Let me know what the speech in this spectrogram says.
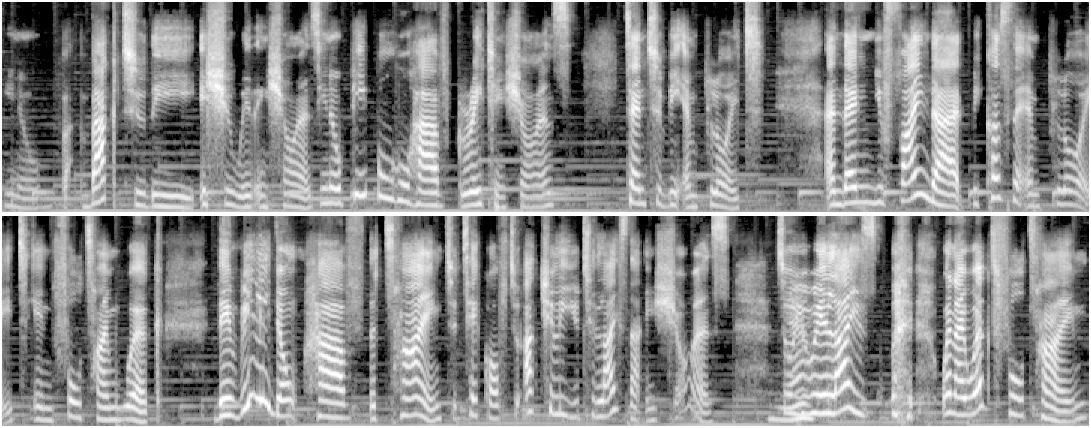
you know b- back to the issue with insurance. You know, people who have great insurance tend to be employed, and then you find that because they're employed in full-time work they really don't have the time to take off to actually utilize that insurance. So yeah. you realize when I worked full time,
